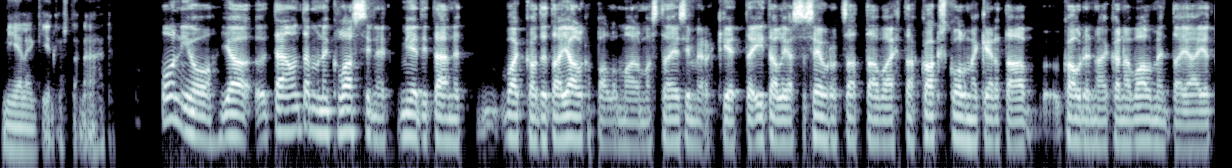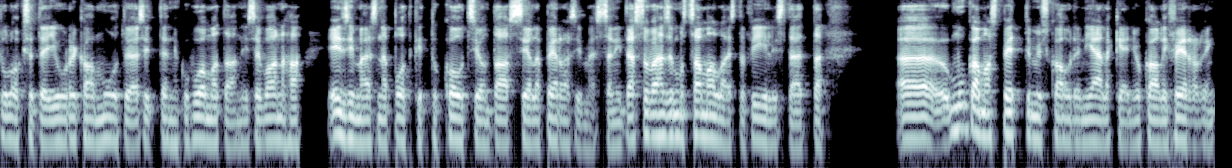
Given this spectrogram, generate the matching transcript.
mielenkiintoista nähdä. On joo, ja tämä on tämmöinen klassinen, että mietitään, että vaikka otetaan jalkapallomaailmasta esimerkki, että Italiassa seurat saattaa vaihtaa kaksi-kolme kertaa kauden aikana valmentajaa, ja tulokset ei juurikaan muutu, ja sitten kun huomataan, niin se vanha ensimmäisenä potkittu coachi on taas siellä peräsimessä, niin tässä on vähän semmoista samanlaista fiilistä, että mukamas pettymyskauden jälkeen, joka oli Ferrarin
